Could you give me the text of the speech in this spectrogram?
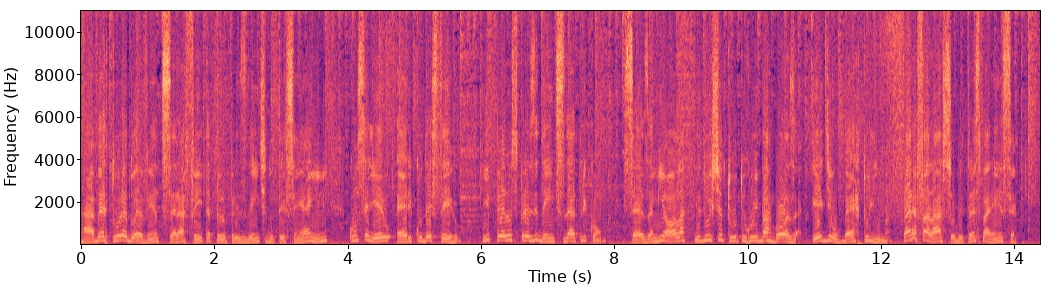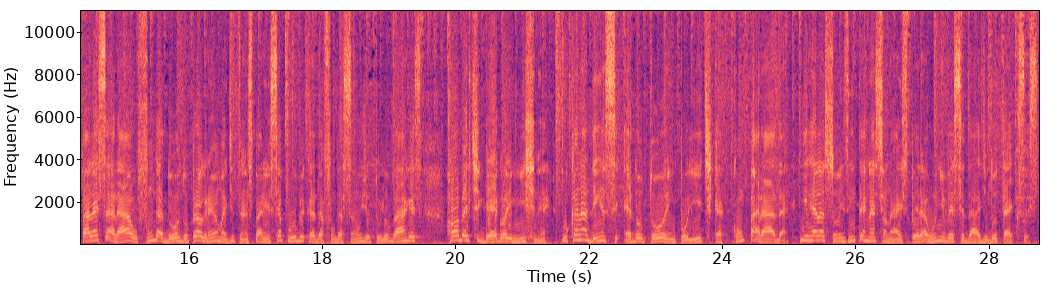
A abertura do evento será feita pelo presidente do TCAM, conselheiro Érico Desterro, e pelos presidentes da Tricom, César Miola, e do Instituto Rui Barbosa, Edilberto Lima. Para falar sobre transparência, palestrará o fundador do Programa de Transparência Pública da Fundação Getúlio Vargas, Robert Gregory Michener. O canadense é doutor em Política Comparada e Relações Internacionais pela Universidade do Texas,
